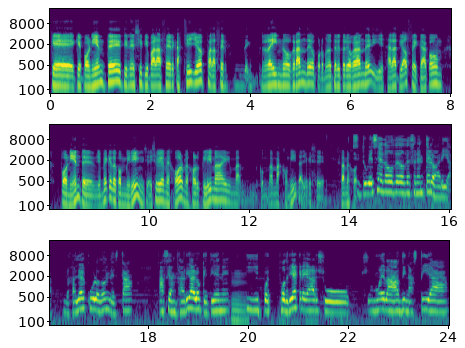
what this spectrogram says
que Poniente, tiene sitio para hacer castillos para hacer reinos grandes o por lo menos territorios grandes y estar a tío CK con Poniente. Yo me quedo con Mirin, ahí se ve mejor, mejor clima y más, más comida, yo qué sé, está mejor. Si tuviese dos dedos de frente lo haría, dejaría el culo donde está, afianzaría lo que tiene mm. y pues podría crear su, su nueva dinastía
